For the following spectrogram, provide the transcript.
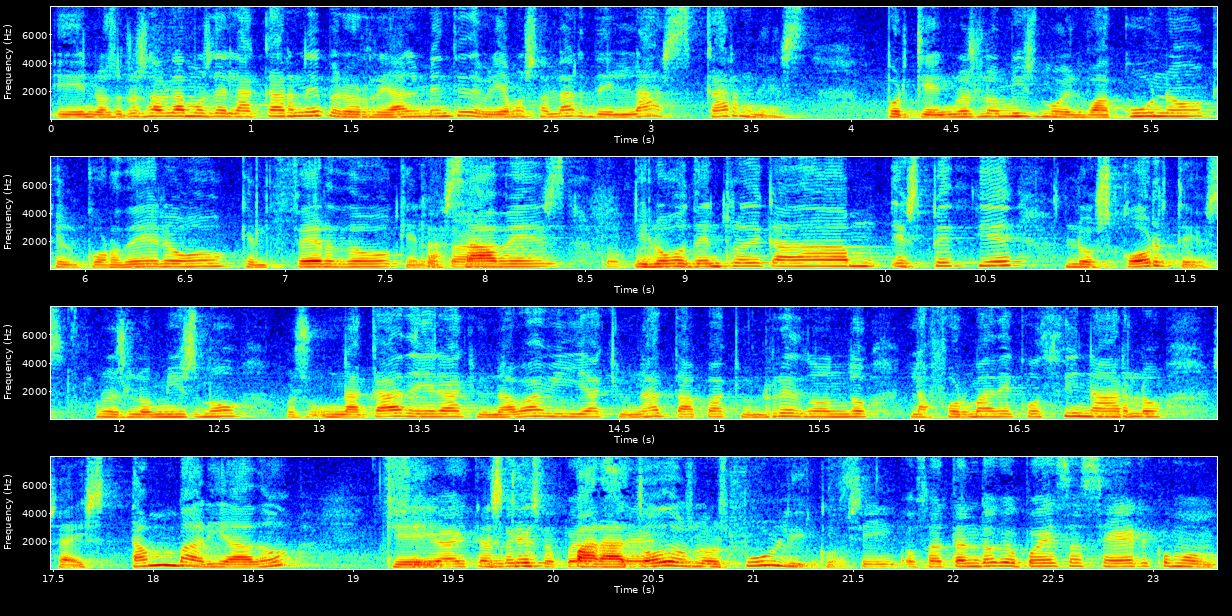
Eh, nosotros hablamos de la carne, pero realmente deberíamos hablar de las carnes, porque no es lo mismo el vacuno que el cordero, que el cerdo, que las aves, y luego dentro de cada especie los cortes. No es lo mismo pues, una cadera que una babilla, que una tapa, que un redondo, la forma de cocinarlo, o sea, es tan variado que, hay tanto es que, para todos los públicos. Sí, o sea, tanto que puedes hacer como,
